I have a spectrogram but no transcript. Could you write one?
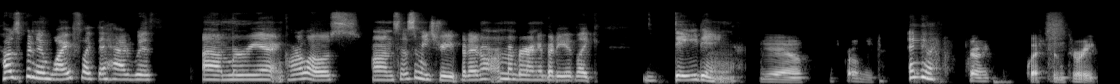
Husband and wife like they had with uh, Maria and Carlos on Sesame Street, but I don't remember anybody like dating. Yeah, it's probably Anyway, All right. Question three.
